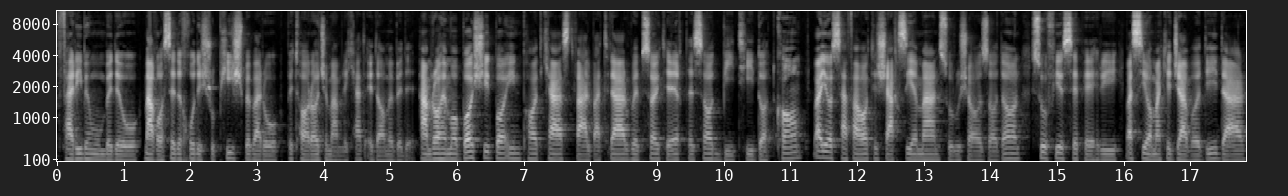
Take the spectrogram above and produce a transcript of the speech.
فریبمون بده و مقاصد خودش رو پیش ببر و به تاراج مملکت ادامه بده. همراه ما باشید با این پادکست و البته در وبسایت اقتصاد bt.com و یا صفحات شخصی من سروش آزادان صوفی سپهری و سیامک جوادی در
